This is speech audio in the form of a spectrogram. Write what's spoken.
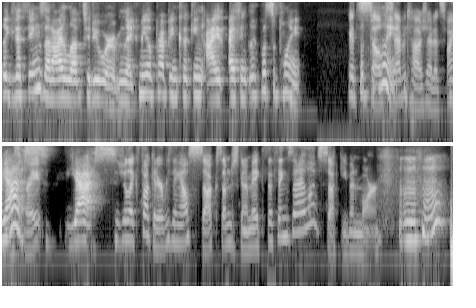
like the things that I love to do or like meal prepping, cooking. I I think like what's the point? It's What's self sabotage at its finest, yes. right? Yes. You're like, fuck it, everything else sucks. I'm just gonna make the things that I love suck even more. Mm-hmm.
